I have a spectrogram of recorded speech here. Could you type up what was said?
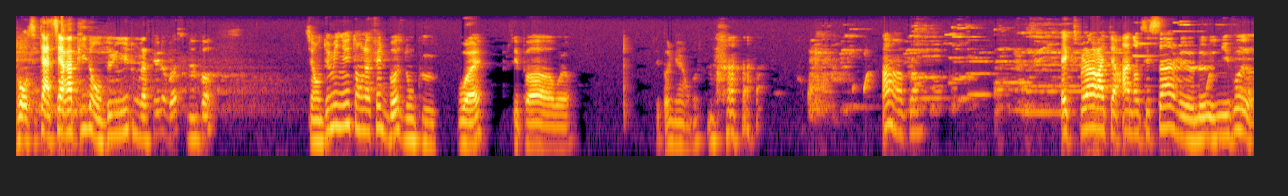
Bon, c'était assez rapide. En deux minutes, on l'a fait le boss, même pas. C'est en deux minutes, on l'a fait le boss, donc euh, ouais. C'est pas... Voilà. C'est pas le meilleur boss. ah, un plan. Explorateur. Ah, donc c'est ça le, niveau. euh,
